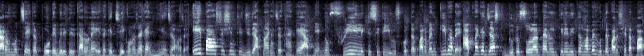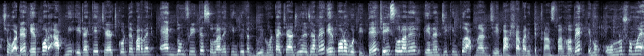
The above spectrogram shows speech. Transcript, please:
কারণ হচ্ছে এটার পোর্টেবিলিটির কারণে এটাকে যে কোনো জায়গায় নিয়ে যাওয়া যায়। এই পাওয়ার স্টেশনটি যদি আপনার কাছে থাকে, আপনি একদম ফ্রি ইলেকট্রিসিটি ইউজ করতে পারবেন। কীভাবে? আপনাকে জাস্ট দুটো সোলার প্যানেল কিনে নিতে হবে। হতে পারে সেটা পাঁচশো ওয়াটের। এরপর আপনি এটাকে চার্জ করতে পারবেন একদম ফ্রিতে সোলারে কিন্তু এটা দুই ঘন্টায় চার্জ হয়ে যাবে। এর পরবর্তীতে সেই সোলারের এনার্জি কিন্তু আপনার যে বাসা বাড়িতে ট্রান্সফার হবে এবং অন্য সময়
